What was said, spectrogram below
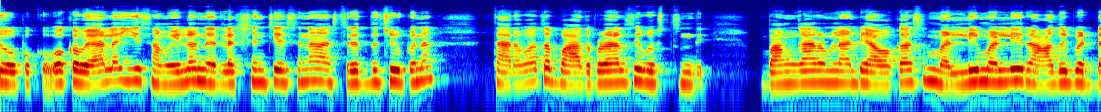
చూపకు. ఒకవేళ ఈ సమయంలో నిర్లక్ష్యం చేసినా అశ్రద్ధ చూపినా తర్వాత బాధపడాల్సి వస్తుంది. బంగారం లాంటి అవకాశం మళ్ళీ మళ్ళీ రాదు బిడ్డ.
